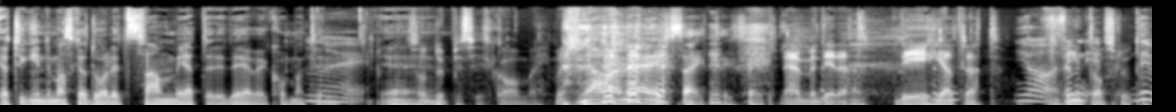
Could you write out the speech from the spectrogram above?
jag tycker inte man ska ha dåligt samvete, det är det jag vill komma till. Nej. Eh, Som du precis gav mig. Ja, nej, exakt, exakt. Nej, men det är rätt. Det är helt rätt. Ja, Fint avslut. det, är-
